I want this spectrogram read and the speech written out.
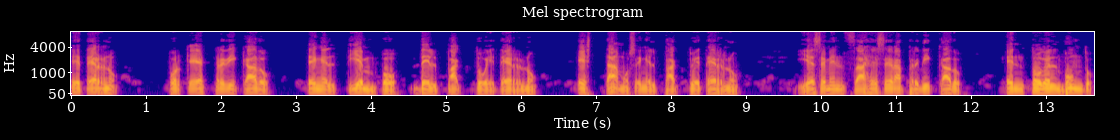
eterno, porque es predicado en el tiempo del pacto eterno. Estamos en el pacto eterno y ese mensaje será predicado en todo el mundo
